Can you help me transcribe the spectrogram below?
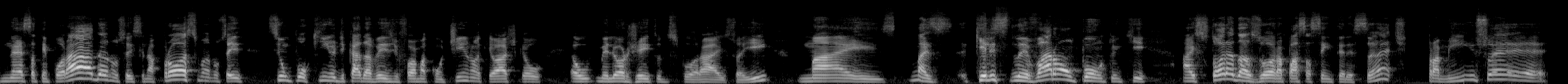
nessa temporada, não sei se na próxima, não sei se um pouquinho de cada vez de forma contínua, que eu acho que é o, é o melhor jeito de explorar isso aí. Mas, mas que eles levaram a um ponto em que a história da Zora passa a ser interessante, para mim isso é,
